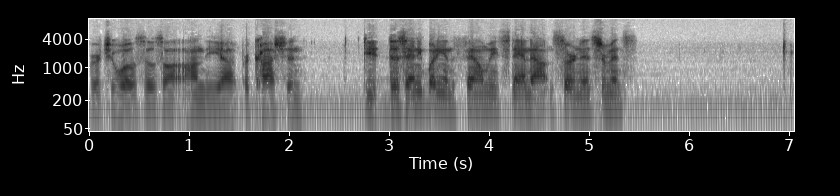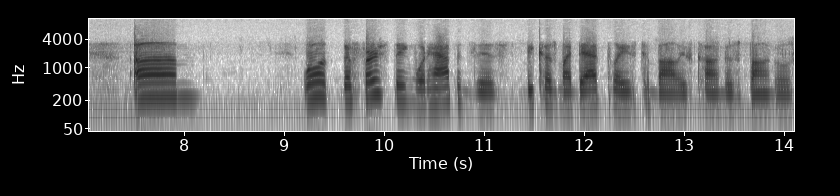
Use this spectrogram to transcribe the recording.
virtuosos on, on the uh, percussion, do, does anybody in the family stand out in certain instruments? Um, well, the first thing what happens is because my dad plays timbales, congas, bongos,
